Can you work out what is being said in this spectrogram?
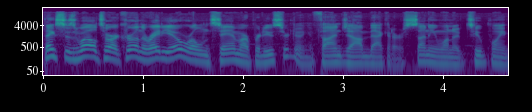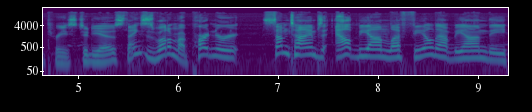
Thanks as well to our crew on the radio, Roland Stam, our producer, doing a fine job back at our sunny 102.3 studios. Thanks as well to my partner, sometimes out beyond left field, out beyond the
